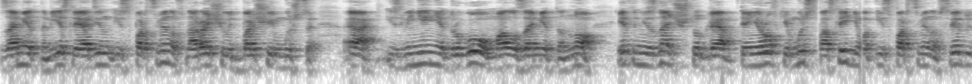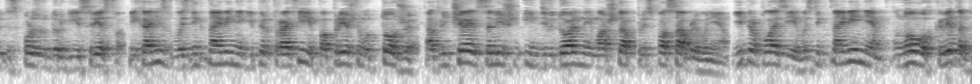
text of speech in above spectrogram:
заметным, если один из спортсменов наращивает большие мышцы, а изменение другого мало заметно. Но это не значит, что для тренировки мышц последнего из спортсменов следует использовать другие средства. Механизм возникновения гипертрофии по-прежнему тот же, отличается лишь индивидуальный масштаб приспосабливания. Гиперплазия. Возникновение новых клеток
